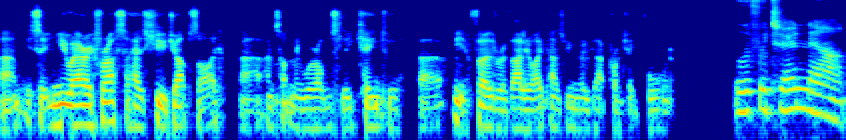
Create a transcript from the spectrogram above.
Um, it's a new area for us. It has huge upside uh, and something we're obviously keen to uh, you know, further evaluate as we move that project forward. Well, if we turn now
